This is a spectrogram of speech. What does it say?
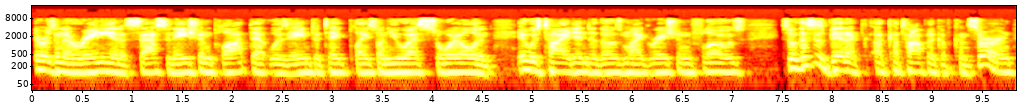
there was an Iranian assassination plot that was aimed to take place on U.S. soil, and it was tied into those migration flows. So this has been a, a, topic of concern,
